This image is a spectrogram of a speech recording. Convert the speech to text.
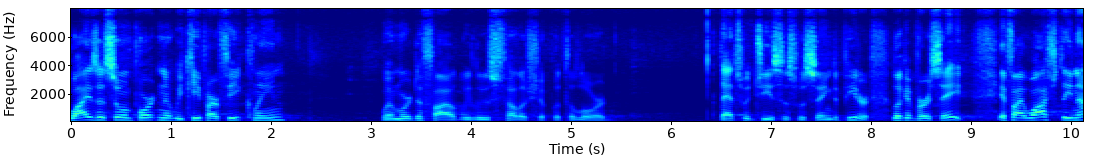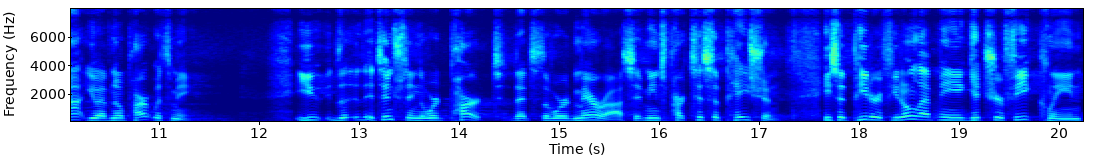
Why is it so important that we keep our feet clean? When we're defiled, we lose fellowship with the Lord. That's what Jesus was saying to Peter. Look at verse 8. If I wash thee not, you have no part with me. You, the, it's interesting, the word part, that's the word meros, it means participation. He said, Peter, if you don't let me get your feet clean,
